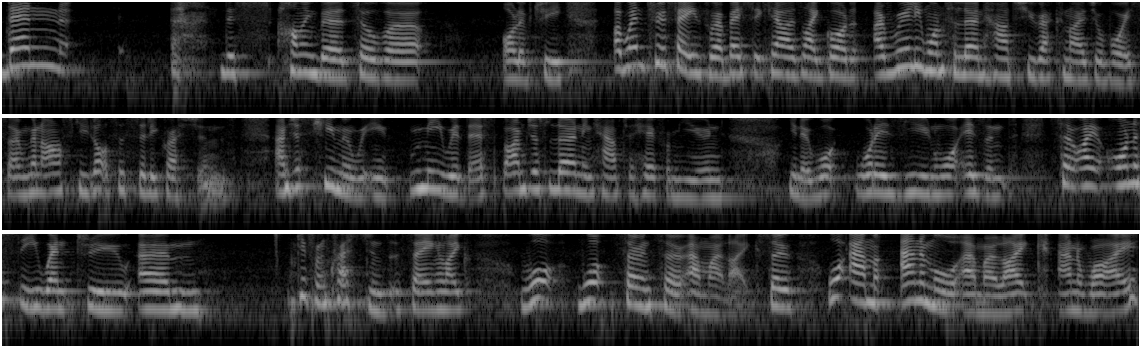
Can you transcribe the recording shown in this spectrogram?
then this hummingbird silver olive tree. I went through a phase where basically I was like, God, I really want to learn how to recognize your voice. So I'm going to ask you lots of silly questions and just humor with you, me with this. But I'm just learning how to hear from you and, you know, what, what is you and what isn't. So I honestly went through um, different questions of saying, like, what, what so and so am I like? So, what am, animal am I like and why?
